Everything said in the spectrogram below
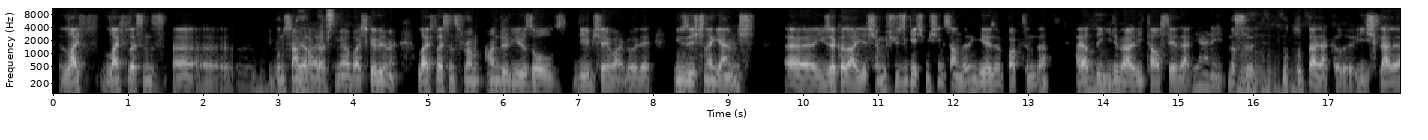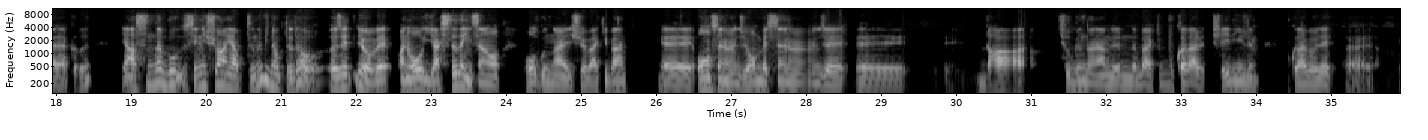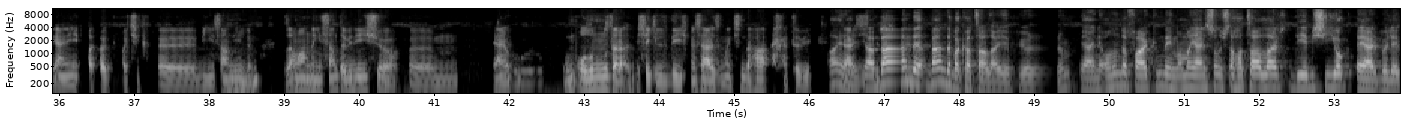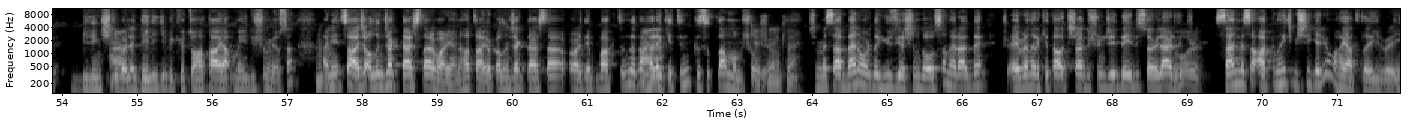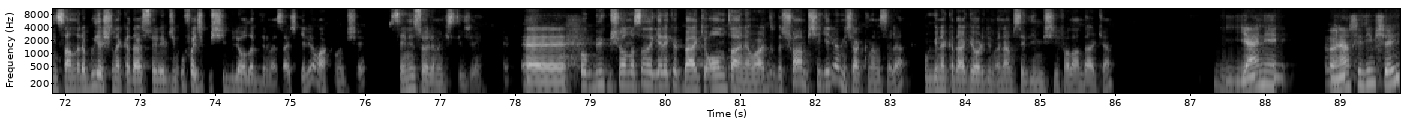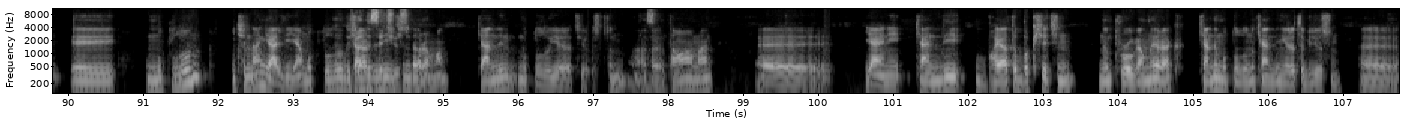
Life Life Lessons uh, bunu sen Hayat paylaşmıştın ya başka biri mi? Life Lessons from 100 Years Old diye bir şey var. Böyle 100 yaşına gelmiş, yüze kadar yaşamış, yüzü geçmiş insanların geri dönüp baktığında hayatla ilgili verdiği tavsiyeler. Yani nasıl mutlulukla alakalı, ilişkilerle alakalı. Ya aslında bu senin şu an yaptığını bir noktada o özetliyor ve hani o yaşta da insan o olgunluğa erişiyor. Belki ben e, 10 sene önce, 15 sene önce e, daha çılgın dönemlerinde belki bu kadar şey değildim. Bu kadar böyle e, yani açık e, bir insan değildim. Zamanla insan tabii değişiyor. Yani olumlu tara- şekilde değişmesi her zaman için daha tabii Aynen. tercihtir. Ya ben de ben de bak hatalar yapıyorum. Yani onun da farkındayım ama yani sonuçta hatalar diye bir şey yok eğer böyle bilinçli Evet. böyle deli gibi kötü hata yapmayı düşünmüyorsan. Hı hı. Hani sadece alınacak dersler var yani hata yok alınacak dersler var diye baktığında da Aynen. hareketin kısıtlanmamış oluyor. Kesinlikle. Şimdi mesela ben orada 100 yaşında olsam herhalde şu evren hareketi alkışlar düşünceyi değil söylerdik. Doğru. Sen mesela aklına hiçbir şey geliyor mu hayatla ilgili böyle insanlara bu yaşına kadar söyleyebileceğin ufacık bir şey bile olabilir mesela. Hiç geliyor mu aklına bir şey? Senin söylemek isteyeceğin. Ee, Çok büyük bir şey olmasına da gerek yok. Belki 10 tane vardır da şu an bir şey geliyor mu hiç aklına mesela? Bugüne kadar gördüğüm, önemsediğim bir şey falan derken. yani önemsediğim şey e, mutluluğun içinden geldiği. Yani mutluluğu Evet, dışarıda değil içinde araman. Kendin mutluluğu yaratıyorsun. Ee, Kesinlikle. tamamen e, yani kendi hayata bakış açını programlayarak kendi mutluluğunu kendin yaratabiliyorsun. Ee,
